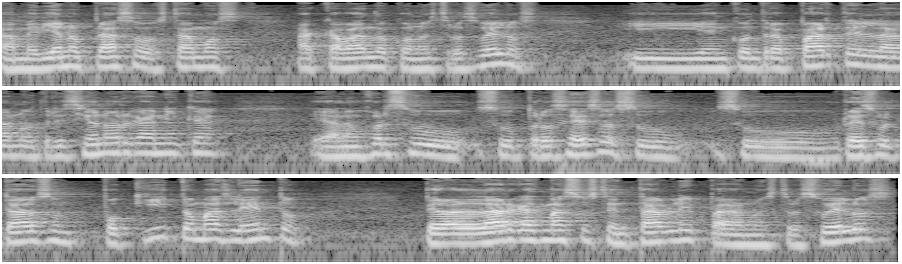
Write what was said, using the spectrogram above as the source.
a mediano plazo estamos acabando con nuestros suelos y en contraparte la nutrición orgánica, eh, a lo mejor su, su proceso, su, su, resultado es un poquito más lento, pero a la larga es más sustentable para nuestros suelos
